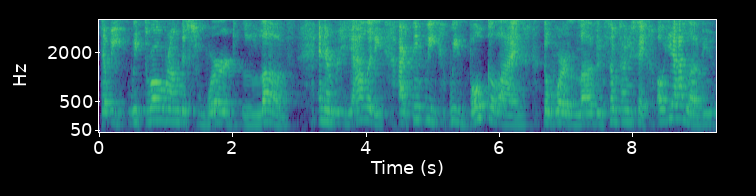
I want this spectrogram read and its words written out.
that we, we throw around this word love. And in reality, I think we we vocalize the word love, and sometimes we say, "Oh yeah, I love you."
